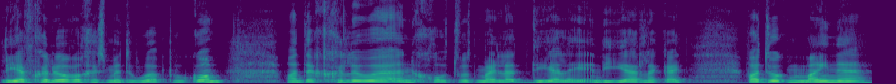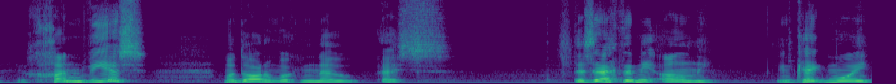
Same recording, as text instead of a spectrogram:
Leef gelowiges met hoop. Hoekom? Want ek glo in God wat my laat deel hê in die heerlikheid wat ook myne gaan wees maar daarom ook nou is. Dis egter nie al nie. En kyk mooi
